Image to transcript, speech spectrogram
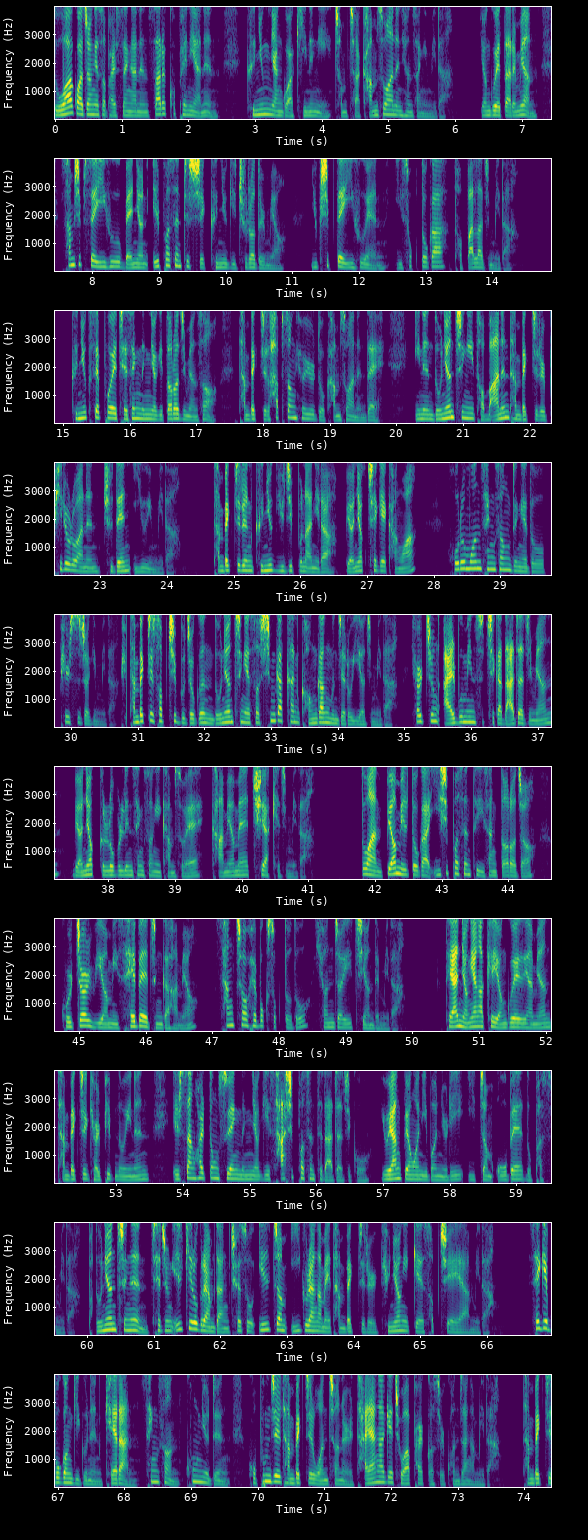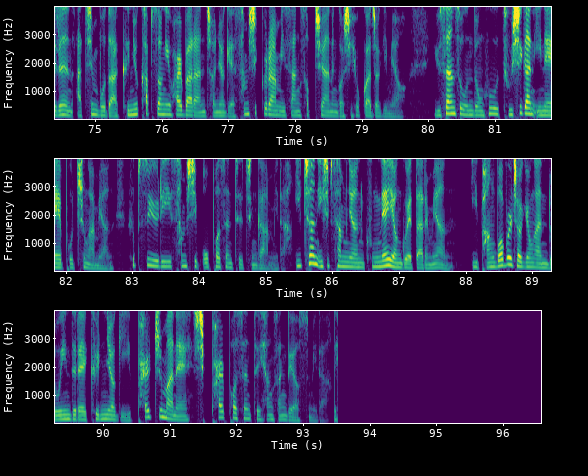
노화 과정에서 발생하는 사르코페니아는 근육량과 기능이 점차 감소하는 현상입니다. 연구에 따르면 30세 이후 매년 1%씩 근육이 줄어들며 60대 이후엔 이 속도가 더 빨라집니다. 근육세포의 재생 능력이 떨어지면서 단백질 합성 효율도 감소하는데 이는 노년층이 더 많은 단백질을 필요로 하는 주된 이유입니다. 단백질은 근육 유지뿐 아니라 면역 체계 강화, 호르몬 생성 등에도 필수적입니다. 단백질 섭취 부족은 노년층에서 심각한 건강 문제로 이어집니다. 혈중 알부민 수치가 낮아지면 면역 글로불린 생성이 감소해 감염에 취약해집니다. 또한 뼈 밀도가 20% 이상 떨어져 골절 위험이 3배 증가하며 상처 회복 속도도 현저히 지연됩니다. 대한영양학회 연구에 의하면 단백질 결핍 노인은 일상 활동 수행 능력이 40% 낮아지고 요양병원 입원율이 2.5배 높았습니다. 노년층은 체중 1kg당 최소 1.2g의 단백질을 균형 있게 섭취해야 합니다. 세계보건기구는 계란, 생선, 콩류 등 고품질 단백질 원천을 다양하게 조합할 것을 권장합니다. 단백질은 아침보다 근육 합성이 활발한 저녁에 30g 이상 섭취하는 것이 효과적이며 유산소 운동 후 2시간 이내에 보충하면 흡수율이 35% 증가합니다. 2023년 국내 연구에 따르면 이 방법을 적용한 노인들의 근력이 8주 만에 18% 향상되었습니다.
